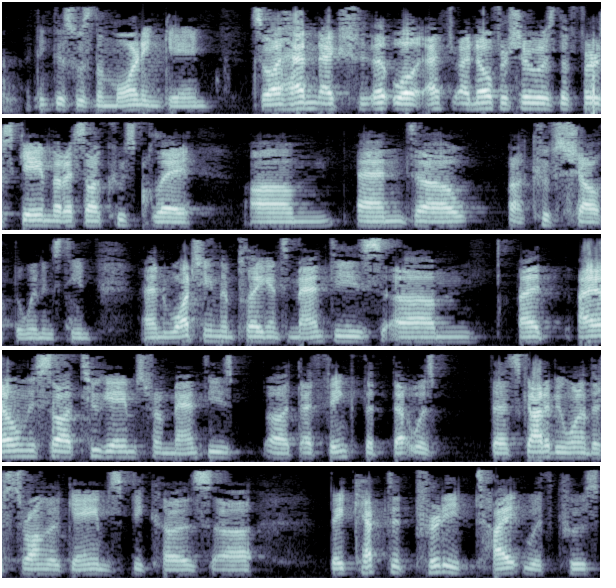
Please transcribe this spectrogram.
I think this was the morning game. So I hadn't actually, uh, well, I know for sure it was the first game that I saw CUSB play. Um, and, uh, uh, CUSB Shout, the women's team, and watching them play against Mantis, um, I, I only saw two games from Mantis, uh, I think that that was that's got to be one of their stronger games because uh, they kept it pretty tight with CUSB.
